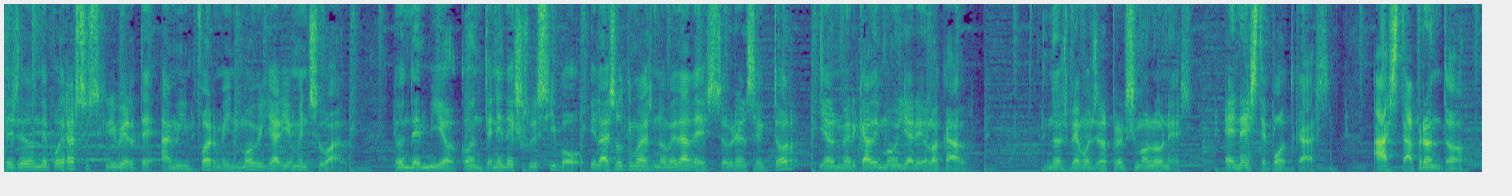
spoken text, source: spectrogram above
desde donde podrás suscribirte a mi informe inmobiliario mensual, donde envío contenido exclusivo y las últimas novedades sobre el sector y el mercado inmobiliario local. Nos vemos el próximo lunes en este podcast. Hasta pronto.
